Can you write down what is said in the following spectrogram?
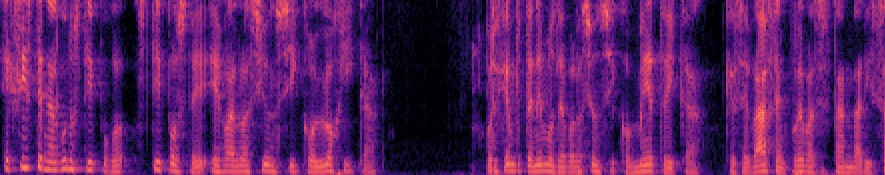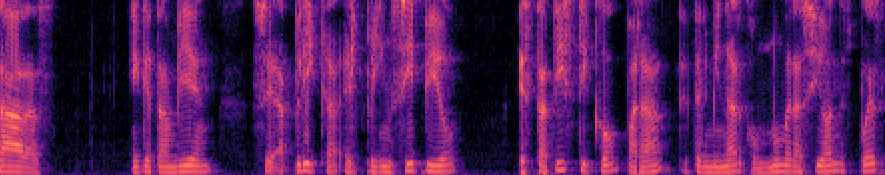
Existen algunos tipos, tipos de evaluación psicológica. Por ejemplo, tenemos la evaluación psicométrica, que se basa en pruebas estandarizadas y que también se aplica el principio estadístico para determinar con numeraciones pues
